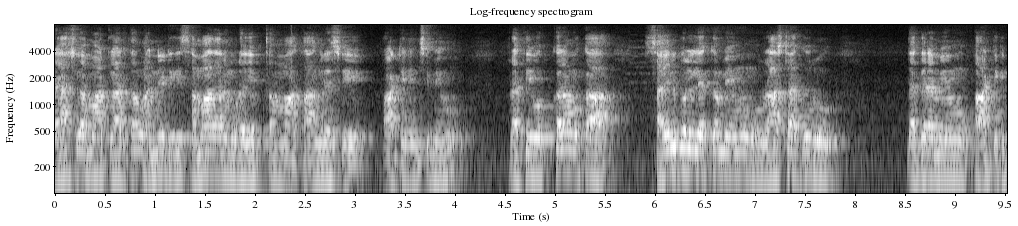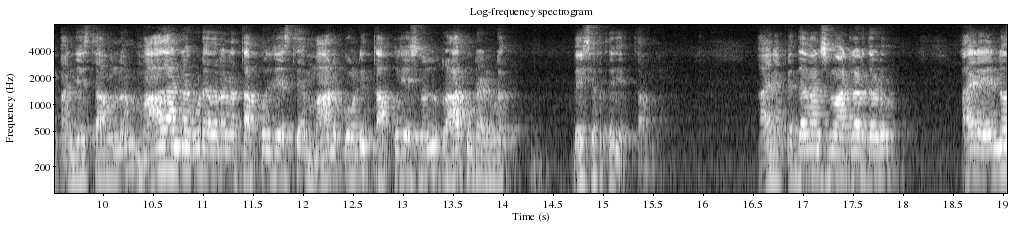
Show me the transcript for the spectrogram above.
ర్యాష్గా మాట్లాడతాం అన్నిటికీ సమాధానం కూడా చెప్తాం మా కాంగ్రెస్ పార్టీ నుంచి మేము. ప్రతి ఒక్కరం ఒక సైనికుల లెక్క మేము రాజ్ ఠాకూర్ దగ్గర మేము పార్టీకి పనిచేస్తూ ఉన్నాం. మా దాంట్లో కూడా ఎవరైనా తప్పులు చేస్తే మానుకోండి తప్పు చేసిన వాళ్ళు రాకుండా కూడా బేషరతో చెప్తా ఉన్నాం. ఆయన పెద్ద మనిషి మాట్లాడతాడు. ఆయన ఎన్నో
